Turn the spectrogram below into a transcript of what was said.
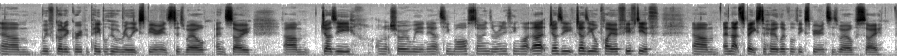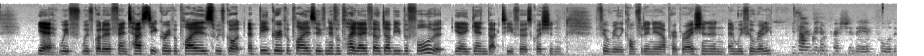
Um, we've got a group of people who are really experienced as well, and so um, Juzzy, I'm not sure are we announcing milestones or anything like that. Juzzy, Juzzy will play her 50th, um, and that speaks to her level of experience as well. So, yeah, we've we've got a fantastic group of players. We've got a big group of players who've never played AFLW before. But yeah, again, back to your first question, feel really confident in our preparation, and, and we feel ready. Is there a bit of pressure there for the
